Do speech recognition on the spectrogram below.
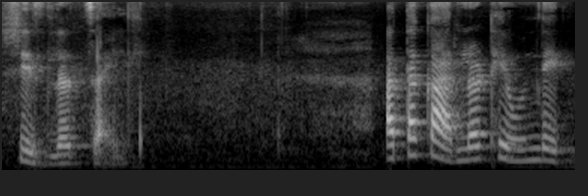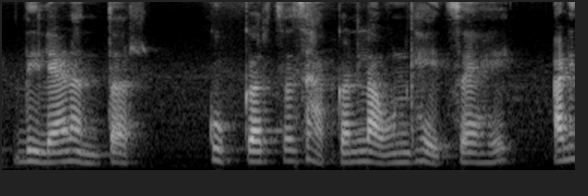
शिजलंच जाईल. आता कारलं ठेवून दे दिल्यानंतर कुकरचं झाकण लावून घ्यायचं आहे आणि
